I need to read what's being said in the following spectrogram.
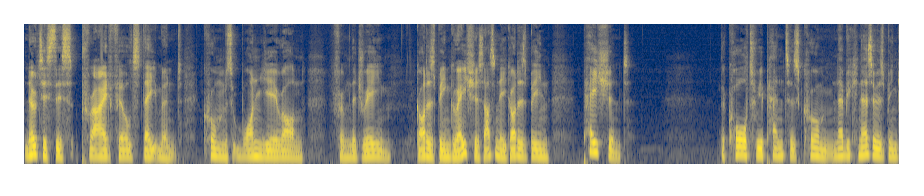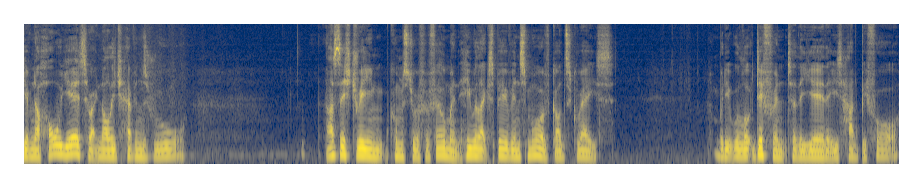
Notice this pride filled statement comes one year on from the dream. God has been gracious, hasn't he? God has been patient. The call to repent has come. Nebuchadnezzar has been given a whole year to acknowledge heaven's rule. As this dream comes to a fulfillment, he will experience more of God's grace. But it will look different to the year that he's had before.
